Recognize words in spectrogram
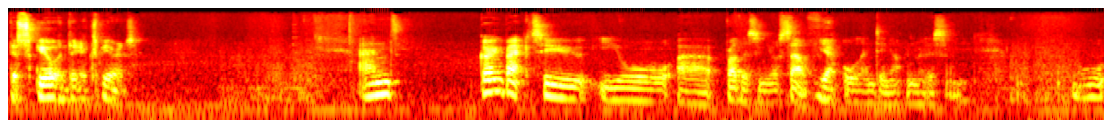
the skill, and the experience. And going back to your uh, brothers and yourself, Yeah. all ending up in medicine, w-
